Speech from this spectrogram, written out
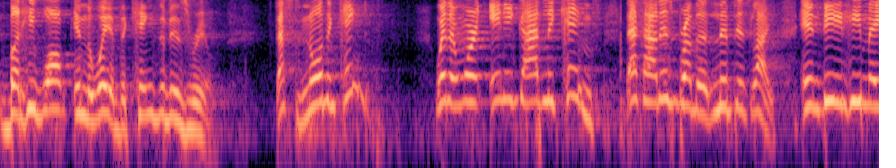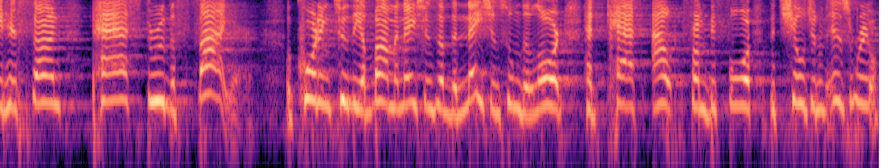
but he walked in the way of the kings of Israel. That's the northern kingdom, where there weren't any godly kings. That's how this brother lived his life. Indeed, he made his son pass through the fire according to the abominations of the nations whom the Lord had cast out from before the children of Israel.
